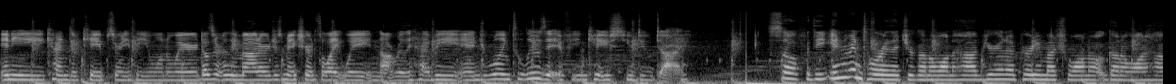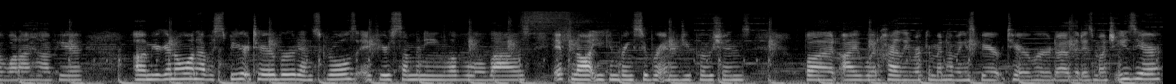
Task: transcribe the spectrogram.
any kinds of capes or anything you want to wear. It doesn't really matter. Just make sure it's lightweight and not really heavy and you're willing to lose it if in case you do die so for the inventory that you're gonna want to have, you're gonna pretty much wanna gonna want to have what I have here. Um, you're gonna want to have a Spirit Terror Bird and scrolls if your summoning level allows. If not, you can bring Super Energy Potions. But I would highly recommend having a Spirit Terror Bird as it is much easier.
